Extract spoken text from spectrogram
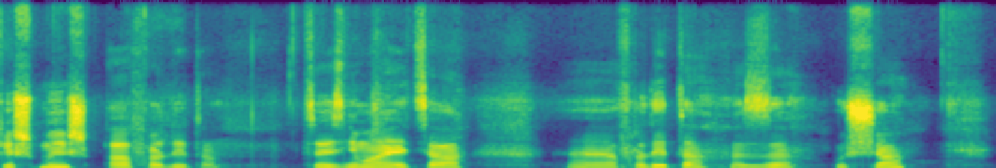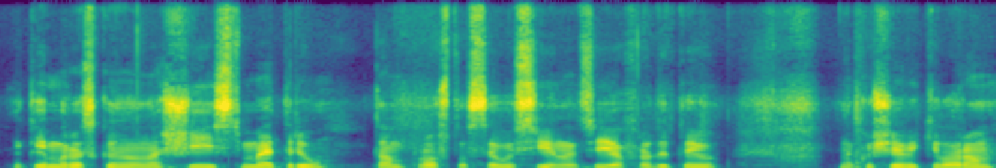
Кишмиш Афродита. Це знімається е, Афродита з куща, який ми розкинули на 6 метрів. Там просто все осіяно цією Афродитою. На кущеві кілограм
